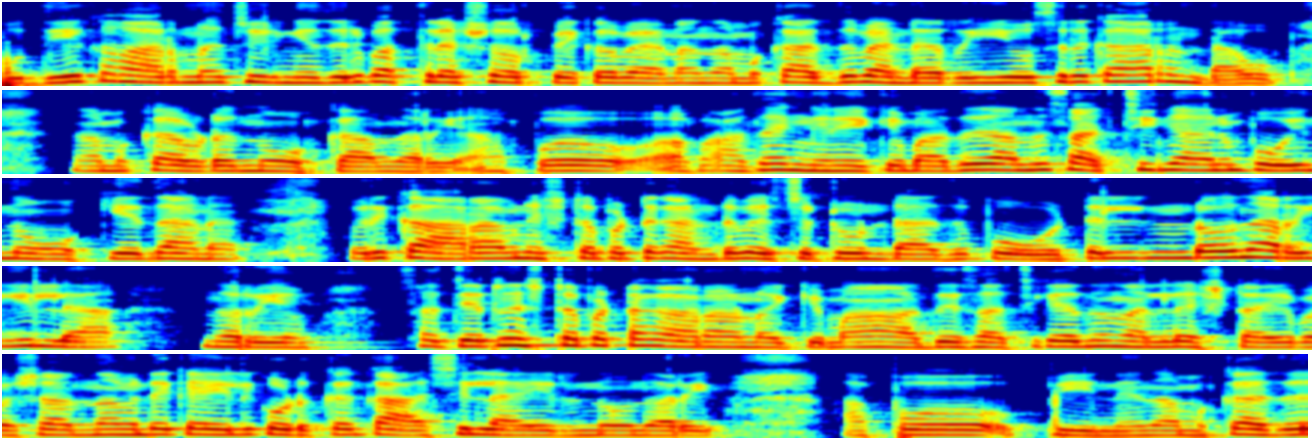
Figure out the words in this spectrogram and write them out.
പുതിയ കാറിന് ചുരുങ്ങിയത് ഒരു പത്ത് ലക്ഷം ഉറുപ്പ്യൊക്കെ വേണം. നമുക്ക് അത് വേണ്ട. റീയൂസ്ഡ് കാർ ഉണ്ടാവും. നമുക്ക് അവിടെ നോക്കാമെന്ന് പറയും. അപ്പോൾ അപ്പ- അതെങ്ങനെ വയ്ക്കും അത് അന്ന് സച്ചി ഞാനും പോയി നോക്കിയതാണ്. ഒരു കാർ അവന് ഇഷ്ടപ്പെട്ട് കണ്ടു വെച്ചിട്ടുണ്ട് അത് പോയിട്ടുണ്ടോയെന്ന് അറിയില്ല. എന്നറിയും. സച്ചേട്ടന് ഇഷ്ടപ്പെട്ട കാറാണ് നോക്കും ആ അതെ സച്ചിക്ക് അത് നല്ല ഇഷ്ടമായി പക്ഷേ അന്ന് അവന്റെ കയ്യിൽ കൊടുക്കാൻ കാശില്ലായിരുന്നു എന്നറിയും. അപ്പോൾ പിന്നെ നമുക്കത്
